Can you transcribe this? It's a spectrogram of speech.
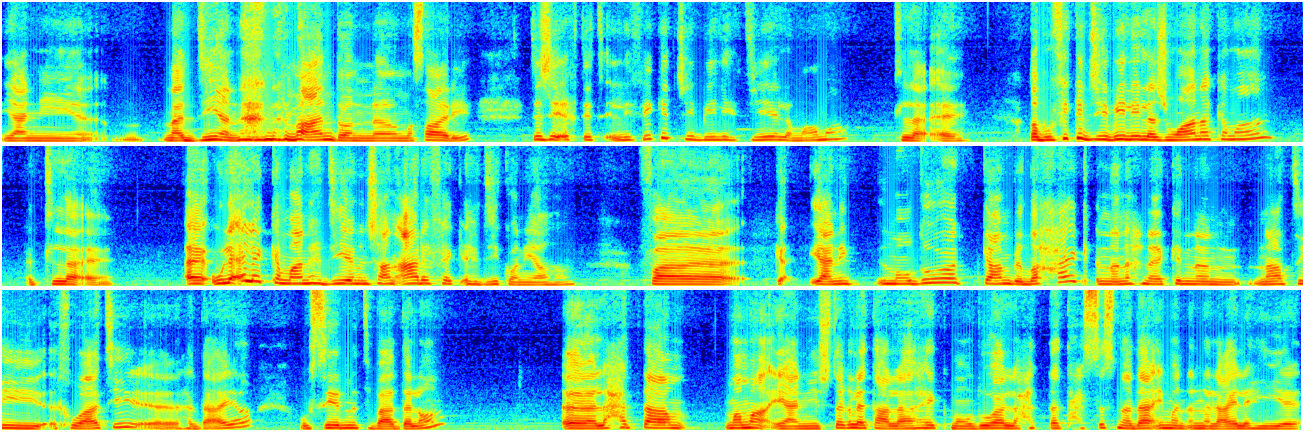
يعني ماديا ما عندهم مصاري. تجي أختي تقول لي فيك تجيبي لي هدية لماما؟ قلت لها إيه. طب وفيك تجيبي لي لجوانا كمان؟ قلت لها إيه, إيه ولك كمان هدية منشان أعرف هيك اهديكم إياها. ف يعني الموضوع كان بيضحك إنه نحن كنا نعطي إخواتي آه، هدايا وصير نتبادلهم. آه، لحتى ماما يعني اشتغلت على هيك موضوع لحتى تحسسنا دائما إنه العيلة هي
